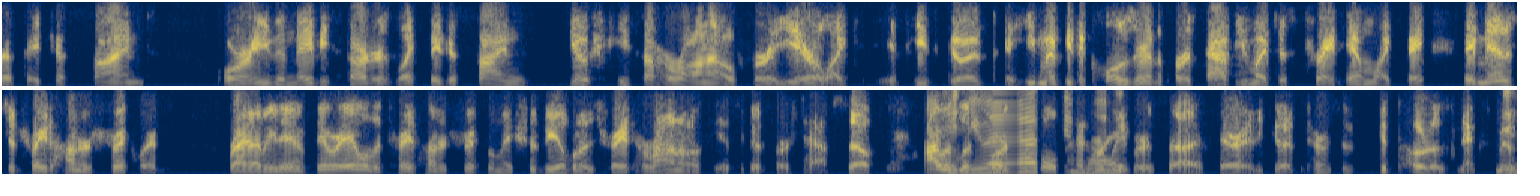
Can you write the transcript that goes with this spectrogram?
that they just signed, or even maybe starters, like they just signed Yoshihisa Hirano for a year. Like if he's good, he might be the closer in the first half. You might just trade him. Like they they managed to trade Hunter Strickland, right? I mean, if they were able to trade Hunter Strickland, they should be able to trade Hirano if he has a good first half. So I would Can look you towards the bullpen why- relievers uh, if they're any good in terms of Capoto's next move,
